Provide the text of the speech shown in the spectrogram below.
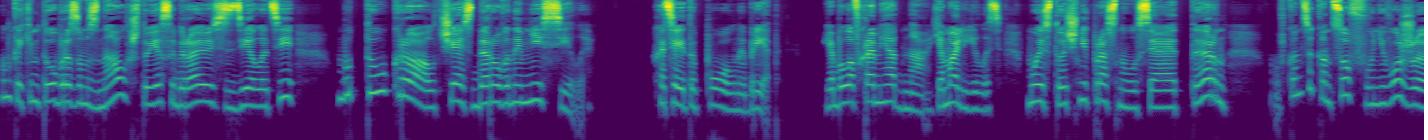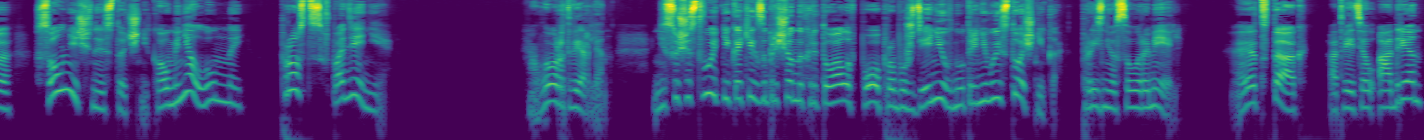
он каким-то образом знал, что я собираюсь сделать, и будто украл часть дарованной мне силы. Хотя это полный бред. Я была в храме одна, я молилась, мой источник проснулся, а Этерн... В конце концов, у него же солнечный источник, а у меня лунный. Просто совпадение. Лорд Верлин, не существует никаких запрещенных ритуалов по пробуждению внутреннего источника, произнес Элрамиэль. Это так, ответил Адриан,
